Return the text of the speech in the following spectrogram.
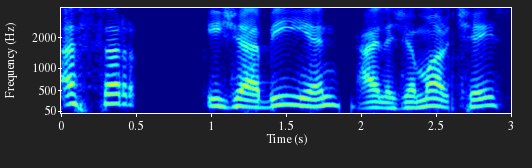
أثر ايجابيا على جمار تشيس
